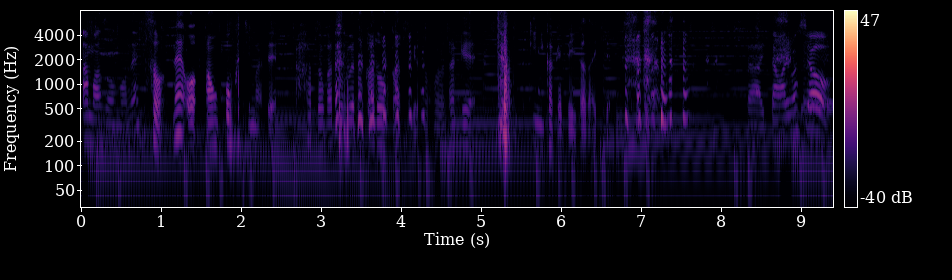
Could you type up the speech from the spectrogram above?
アマゾンのね。そうね。おあ奥地まで鳩が飛ぶのかどうかっていうところだけちょっと気にかけていただいて。じゃあ一旦終わりましょ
